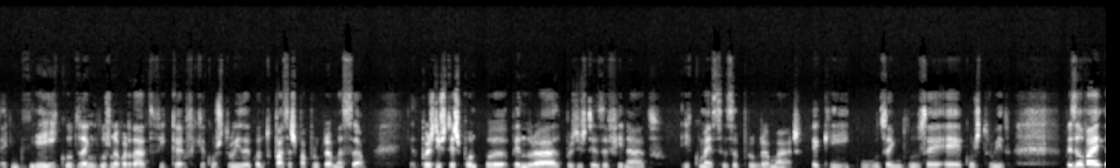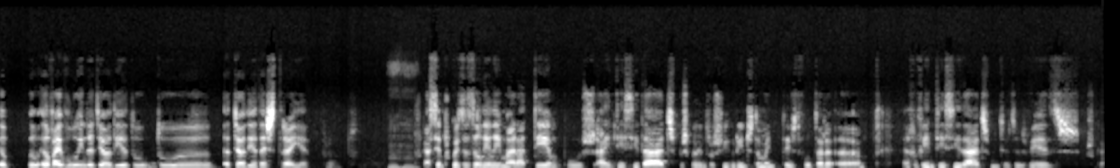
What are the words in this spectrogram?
técnicos e é aí que o desenho de luz, na verdade, fica, fica construído. Quando tu passas para a programação, depois de os teres pendurado, depois de os teres afinado e começas a programar, aqui o desenho de luz é, é construído. Pois ele vai, ele ele vai evoluindo até ao dia do, do até ao dia da estreia. Pronto. Uhum. Porque há sempre coisas ali a limar, há tempos, há intensidades, depois quando entram os figurinos também tens de voltar a, a, a rever intensidades, muitas das vezes, porque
